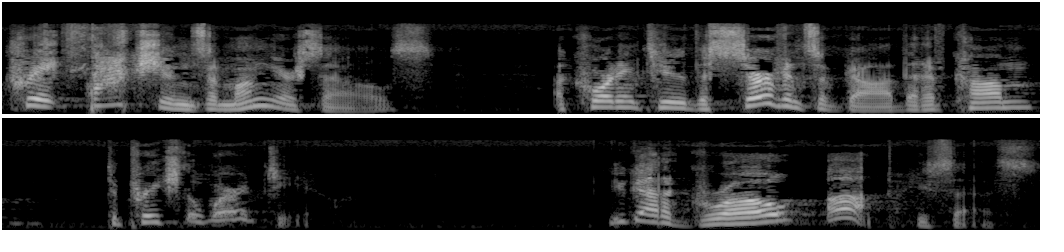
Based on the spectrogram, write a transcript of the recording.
create factions among yourselves according to the servants of God that have come to preach the word to you. You got to grow up, he says.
